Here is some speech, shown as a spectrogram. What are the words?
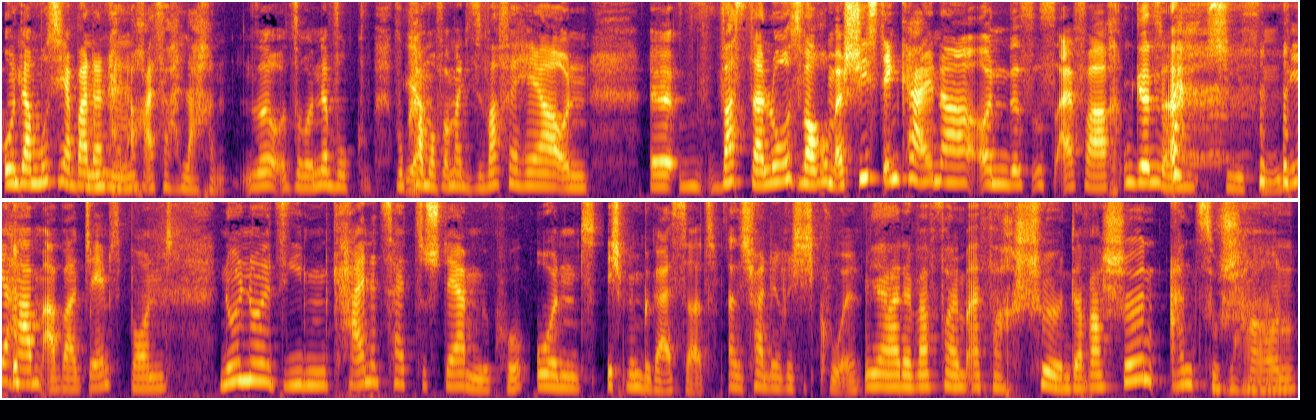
Und da muss ich aber dann halt auch einfach lachen. So, so ne, wo, wo Ja. kam auf einmal diese Waffe her und äh, was da los? Warum erschießt ihn keiner? Und es ist einfach Genau. zum Schießen. Wir haben aber James Bond 007 keine Zeit zu sterben geguckt und ich bin begeistert. Also ich fand den richtig cool. Ja, der war vor allem einfach schön. Der war schön anzuschauen.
